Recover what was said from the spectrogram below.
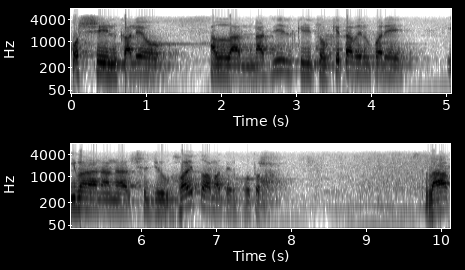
কশ্চিন কালেও আল্লাহ নাজিলকৃত কিতাবের উপরে ইমান আনার সুযোগ হয়তো আমাদের হতো না। লাখ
